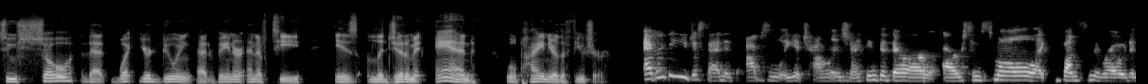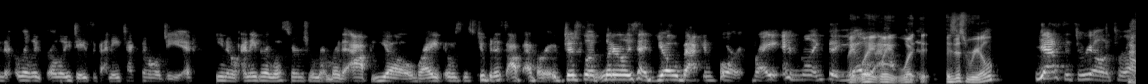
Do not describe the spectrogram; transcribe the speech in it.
to show that what you're doing at vayner nft is legitimate and will pioneer the future everything you just said is absolutely a challenge and i think that there are are some small like bumps in the road in the early early days of any technology if you know any of your listeners remember the app yo right it was the stupidest app ever it just literally said yo back and forth right and like the wait yo wait wait what is this real Yes, it's real. It's real.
